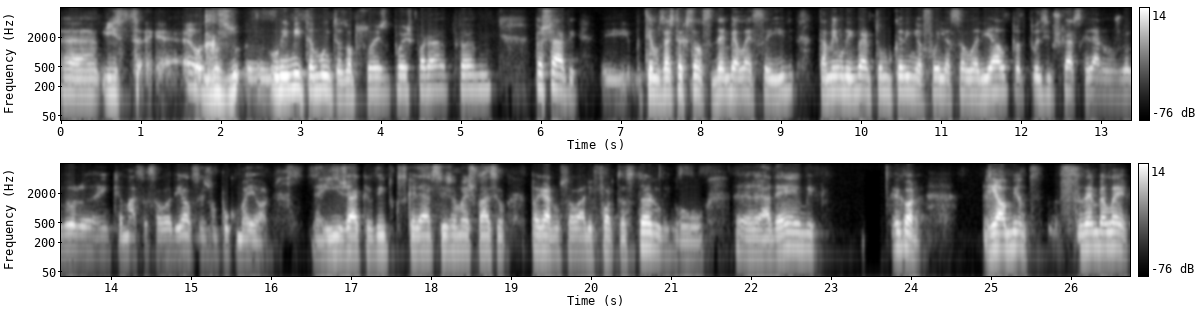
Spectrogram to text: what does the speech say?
Uh, e isso uh, limita muitas opções depois para, para, para Xavi temos esta questão, se Dembélé sair, também liberta um bocadinho a folha salarial para depois ir buscar, se calhar, um jogador em que a massa salarial seja um pouco maior. Aí já acredito que se calhar seja mais fácil pagar um salário forte a Sterling ou uh, a ADM. Agora, realmente, se Dembélé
